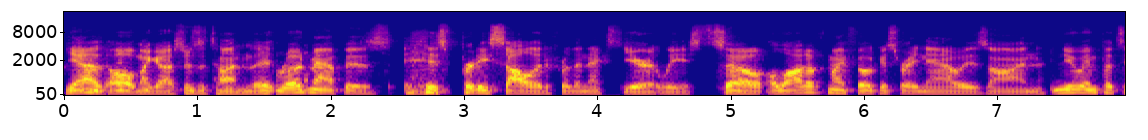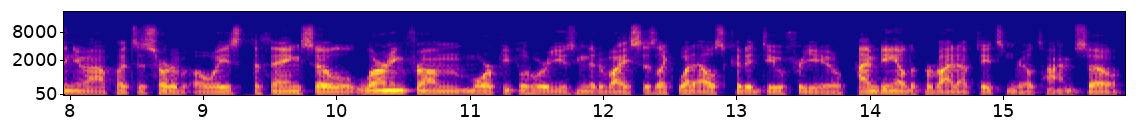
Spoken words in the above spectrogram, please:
Yeah. Oh my gosh, there's a ton. The roadmap is is pretty solid for the next year at least. So a lot of my focus right now is on new inputs and new outputs is sort of always the thing. So learning from more people who are using the devices, like what else could it do for you? I'm being able to provide updates in real time. So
